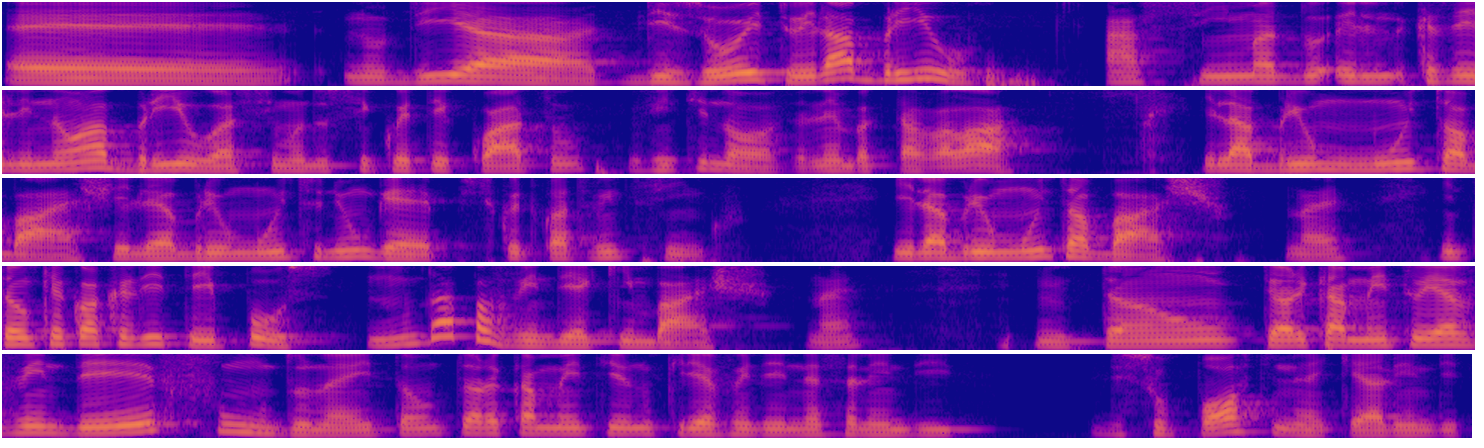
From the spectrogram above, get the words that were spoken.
é, no dia 18, ele abriu acima do, ele, quer dizer, ele não abriu acima do 54,29, lembra que estava lá? Ele abriu muito abaixo, ele abriu muito em um gap, 54,25. Ele abriu muito abaixo, né? Então, o que, é que eu acreditei? Pô, não dá para vender aqui embaixo, né? Então, teoricamente, eu ia vender fundo, né? Então, teoricamente, eu não queria vender nessa linha de, de suporte, né? Que é a linha de,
